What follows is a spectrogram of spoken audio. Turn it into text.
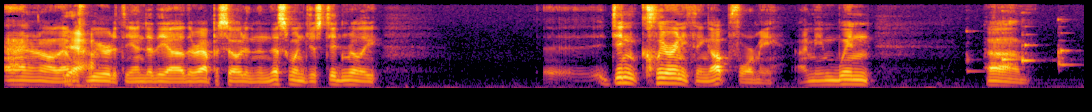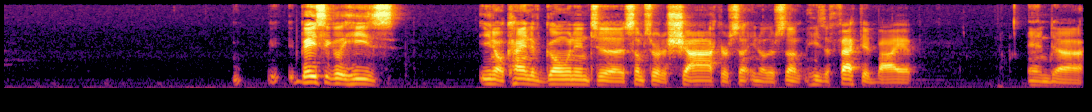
I don't know. That Yeah. was weird at the end of the other episode, and then this one just didn't really uh, didn't clear anything up for me. I mean, when um, basically he's you know kind of going into some sort of shock or something. You know, there's some he's affected by it, and uh,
